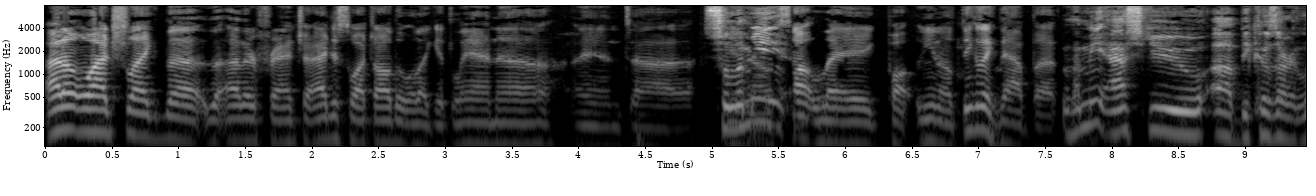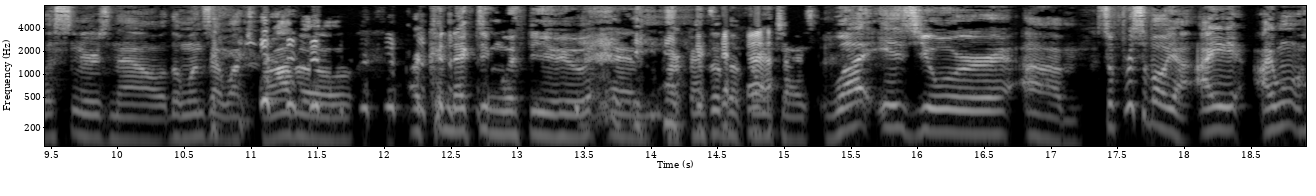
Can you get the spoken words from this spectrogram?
I don't watch like the the other franchise. I just watch all the like Atlanta and uh, so let know, me Salt Lake you know, things like that. But let me ask you, uh, because our listeners now, the ones that watch Bravo, are connecting with you and are fans of the franchise. What is your um? So first of all, yeah, I I won't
